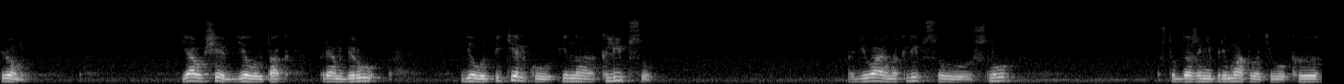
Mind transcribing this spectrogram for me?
Берем, я вообще делаю так, прям беру, делаю петельку и на клипсу, одеваю на клипсу шнур, чтобы даже не приматывать его к,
